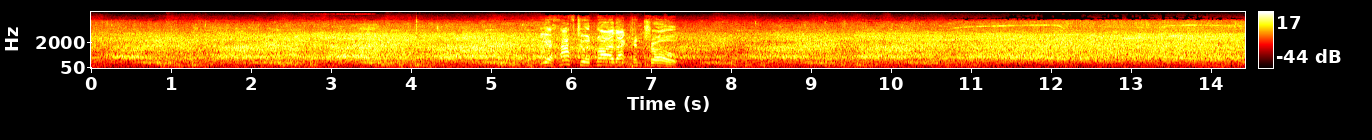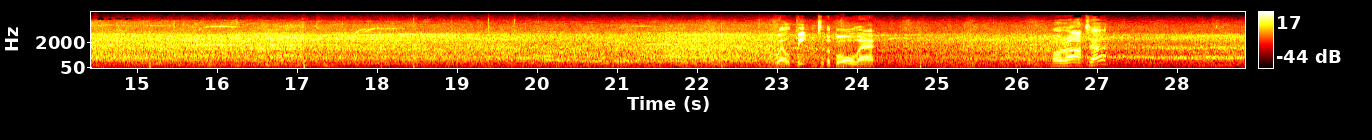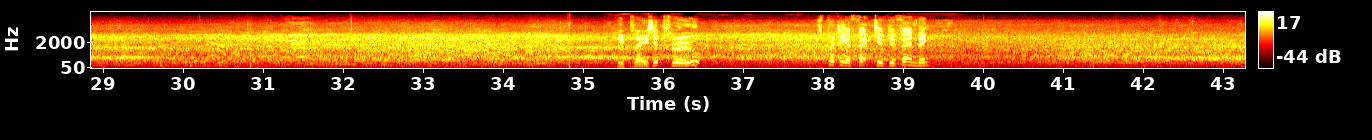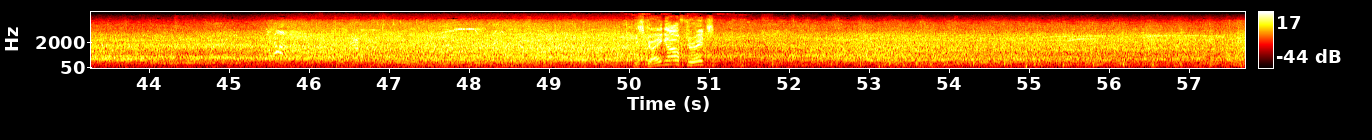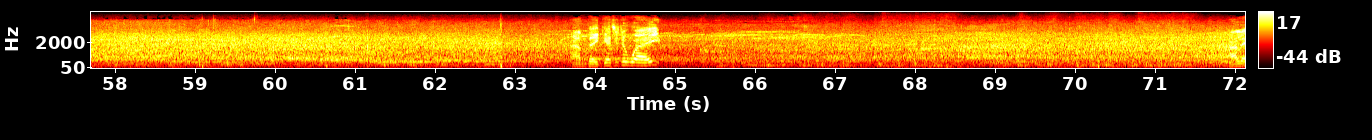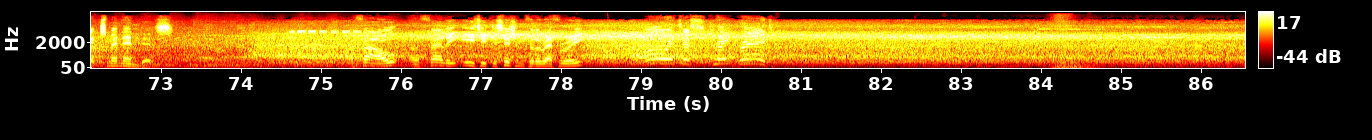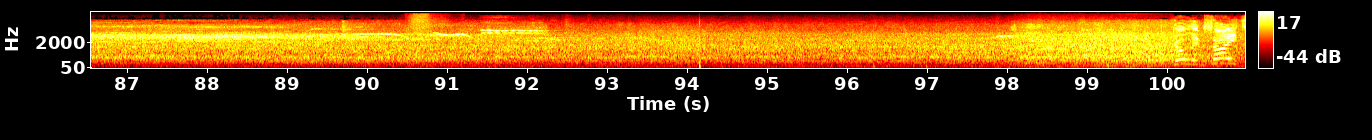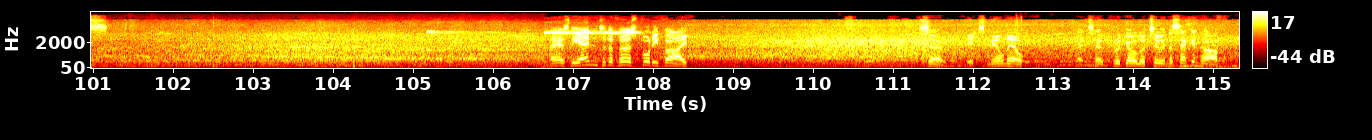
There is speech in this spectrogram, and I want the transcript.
You have to admire that control. Well beaten to the ball there. Morata. He plays it through. It's pretty effective defending. He's going after it. And they get it away. Alex Menendez. A foul, a fairly easy decision for the referee. Oh, it's a straight red! Goal in sight! There's the end to the first 45. So, it's nil-nil. Let's hope for a goal or two in the second half.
